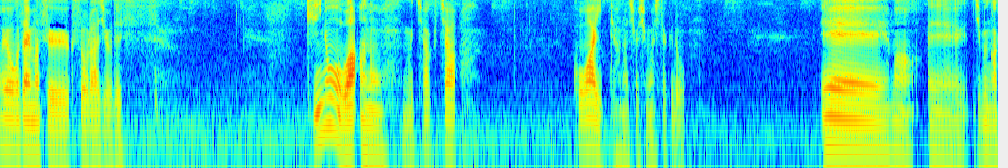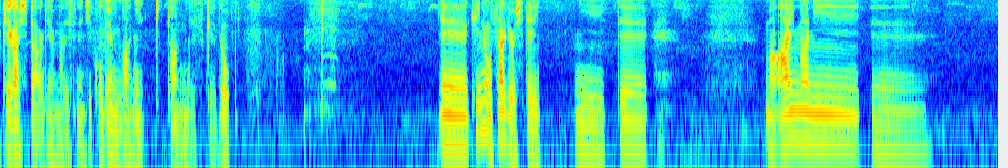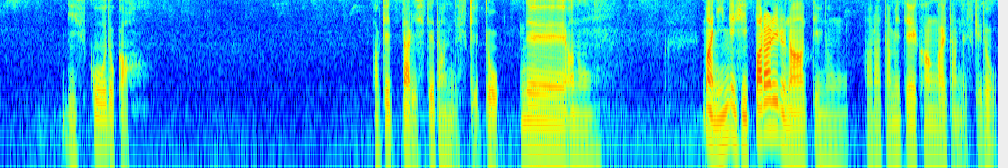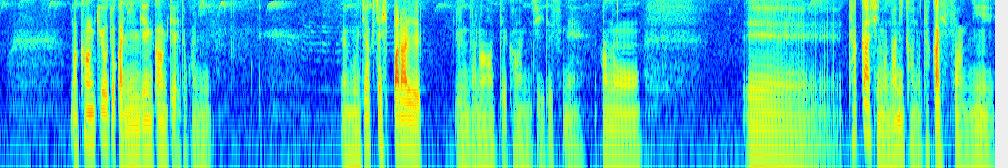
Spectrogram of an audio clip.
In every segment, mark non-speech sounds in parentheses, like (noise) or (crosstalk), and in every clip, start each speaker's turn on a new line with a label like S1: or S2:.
S1: おはようございます。クソラジオです。昨日はあのむちゃくちゃ怖いって話をしましたけどえー、まあ、えー、自分が怪我した現場ですね。事故現場に来たんですけどえー、昨日作業していてまあ合間に、えー、ディスコードか。開けたりしてたんですけど。であのまあ人間引っ張られるなっていうのを改めて考えたんですけど、まあ、環境とか人間関係とかにむちゃくちゃ引っ張られるんだなっていう感じですね。あのえー、たしの何かのたかしさんに、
